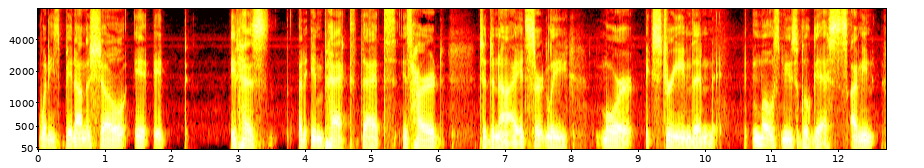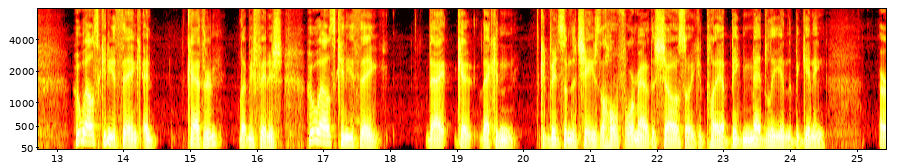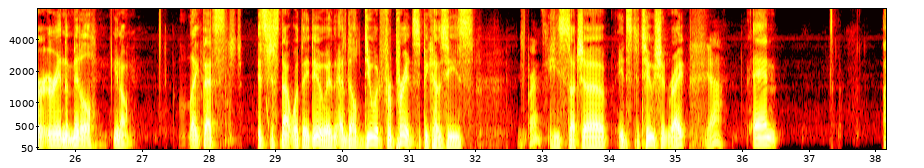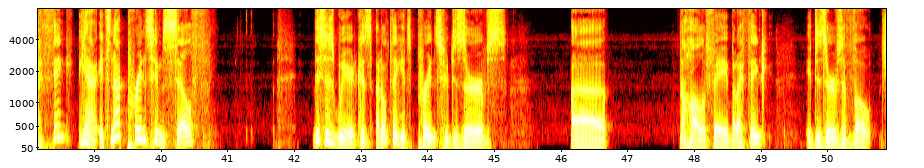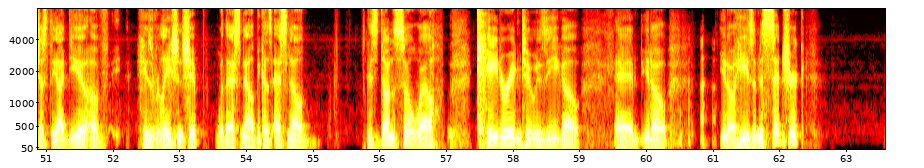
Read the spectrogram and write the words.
when he's been on the show, it it it has an impact that is hard to deny. It's certainly more extreme than most musical guests. I mean, who else can you think? And Catherine, let me finish. Who else can you think that can that can convince them to change the whole format of the show so he could play a big medley in the beginning or, or in the middle? You know, like that's it's just not what they do, and, and they'll do it for Prince because he's He's Prince. he's such a institution, right? Yeah. And I think, yeah, it's not Prince himself. This is weird because I don't think it's Prince who deserves uh, the Hall of Fame, but I think it deserves a vote. Just the idea of his relationship with SNL because SNL has done so well catering to his ego, and you know, you know, he's an eccentric.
